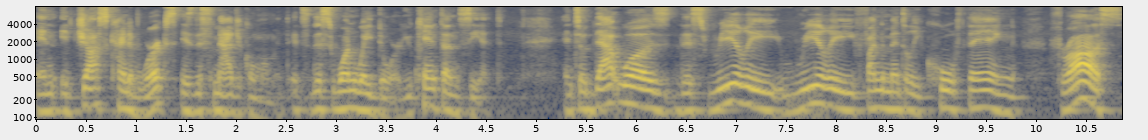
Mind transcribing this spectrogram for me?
and it just kind of works is this magical moment. It's this one way door. You can't unsee it. And so that was this really, really fundamentally cool thing for us,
